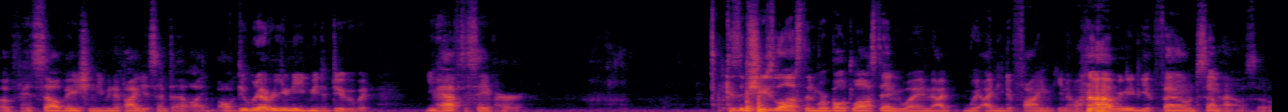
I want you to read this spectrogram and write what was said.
of his salvation. Even if I get sent to hell, I, I'll do whatever you need me to do. But you have to save her. Because if she's lost, then we're both lost anyway, and I we, I need to find you know we need to get found somehow. So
